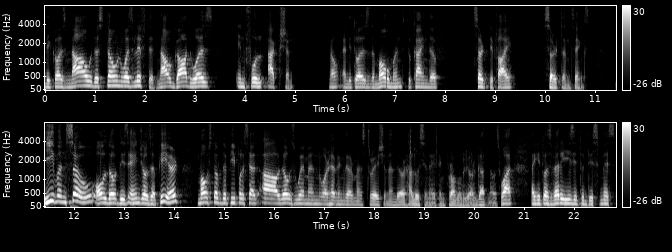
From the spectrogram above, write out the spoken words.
because now the stone was lifted. Now God was in full action. No? And it was the moment to kind of certify certain things. Even so, although these angels appeared, most of the people said, oh, those women were having their menstruation and they were hallucinating, probably, or God knows what. Like it was very easy to dismiss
